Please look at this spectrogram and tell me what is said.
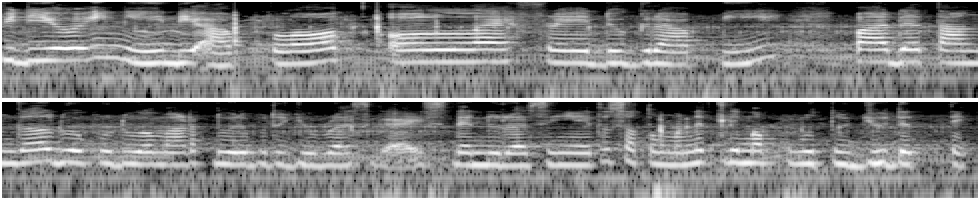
Video ini diupload oleh Fredografi pada tanggal 22 Maret 2017 guys. Dan durasinya itu 1 menit 57 detik.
